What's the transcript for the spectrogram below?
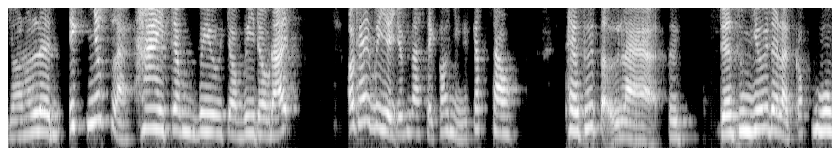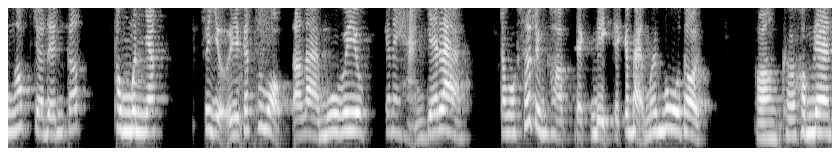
cho nó lên ít nhất là 200 view cho video đấy. Ok, bây giờ chúng ta sẽ có những cái cách sau. Theo thứ tự là từ trên xuống dưới đây là cấp ngu ngốc cho đến cấp thông minh nha. Ví dụ như cách số 1 đó là mua view, cái này hạn chế làm. Trong một số trường hợp đặc biệt thì các bạn mới mua thôi. Còn không nên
